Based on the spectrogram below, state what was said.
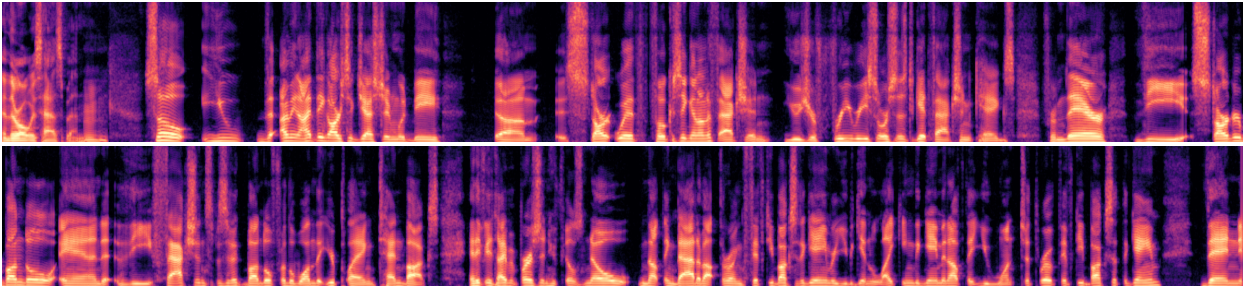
and there always has been. Mhm. So you, th- I mean, I think our suggestion would be um, start with focusing in on a faction. Use your free resources to get faction kegs. From there, the starter bundle and the faction specific bundle for the one that you're playing, ten bucks. And if you're the type of person who feels no nothing bad about throwing fifty bucks at the game, or you begin liking the game enough that you want to throw fifty bucks at the game, then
